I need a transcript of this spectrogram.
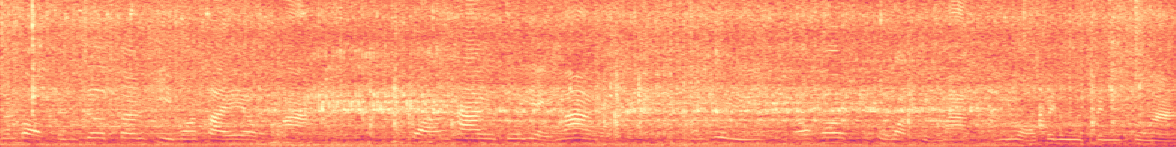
มันบอกผมเจอตอนขี่มอไซค์ออกมาขวางทางอยู่ตัวใหญ่มากเลยมันพูดอย่นี้แล้วก็สวัติถึงมากมันบอกเป็นเป็นตัวงาน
